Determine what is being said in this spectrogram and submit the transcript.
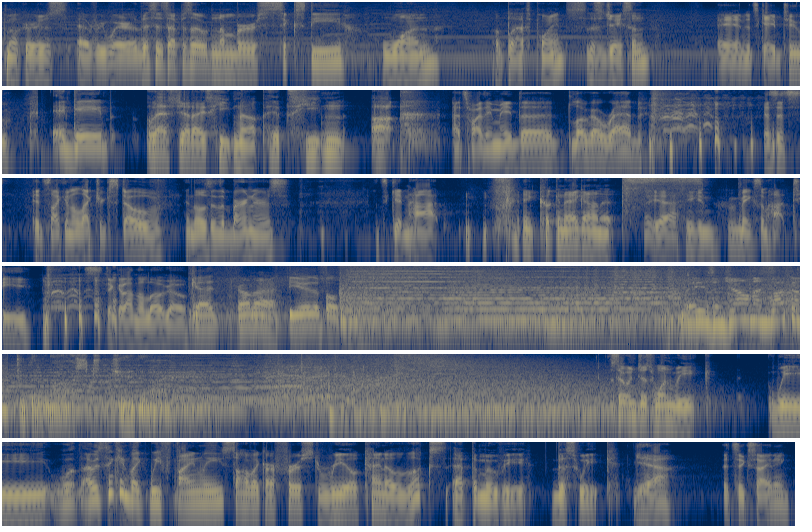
Milkers everywhere. This is episode number 61 of Blast Points. This is Jason. And it's Gabe too. And Gabe, Last Jedi's heating up. It's heating up. That's why they made the logo red. Because it's it's like an electric stove, and those are the burners. It's getting hot. And cook an egg on it. Psst. Yeah, you can make some hot tea, stick it on the logo. Good. Brother. Beautiful. Ladies and gentlemen, welcome. to the Last Jedi. So in just one week, we well, I was thinking like we finally saw like our first real kind of looks at the movie this week. Yeah, it's exciting.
